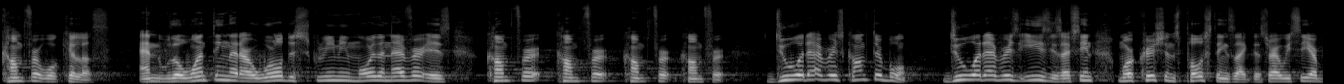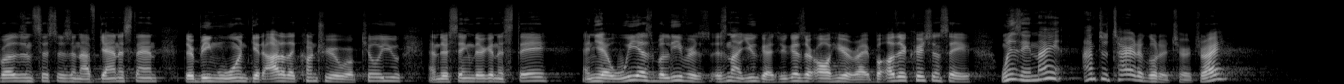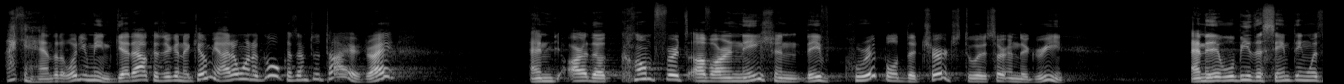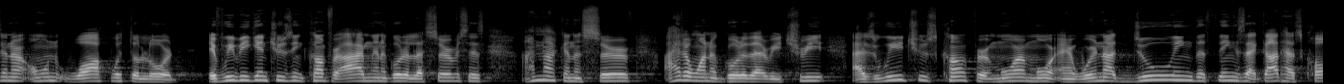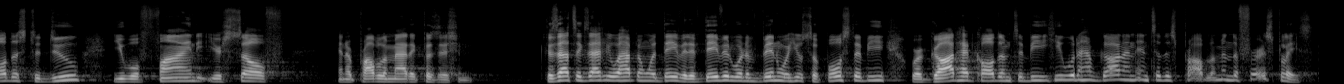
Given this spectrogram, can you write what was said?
Comfort will kill us. And the one thing that our world is screaming more than ever is comfort, comfort, comfort, comfort. Do whatever is comfortable. Do whatever is easiest. I've seen more Christians post things like this, right? We see our brothers and sisters in Afghanistan. They're being warned, get out of the country or we'll kill you. And they're saying they're going to stay. And yet, we as believers, it's not you guys. You guys are all here, right? But other Christians say, Wednesday night, I'm too tired to go to church, right? I can't handle it. What do you mean? Get out because you're going to kill me? I don't want to go because I'm too tired, right? and are the comforts of our nation, they've crippled the church to a certain degree. And it will be the same thing within our own walk with the Lord. If we begin choosing comfort, ah, I'm going to go to less services, I'm not going to serve, I don't want to go to that retreat. As we choose comfort more and more, and we're not doing the things that God has called us to do, you will find yourself in a problematic position. Because that's exactly what happened with David. If David would have been where he was supposed to be, where God had called him to be, he wouldn't have gotten into this problem in the first place.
